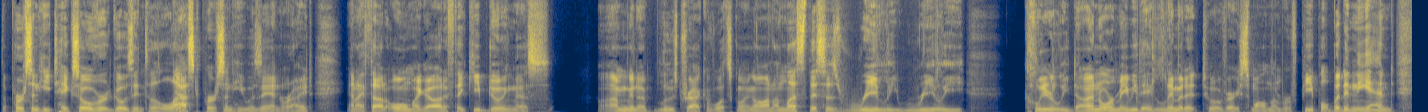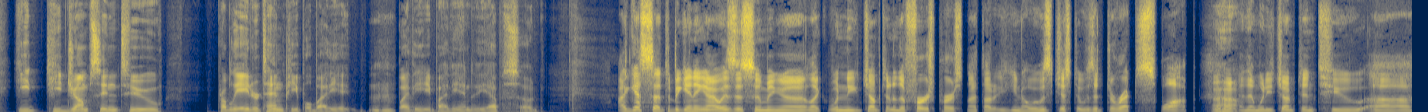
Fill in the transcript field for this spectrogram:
the person he takes over goes into the last person he was in, right? And I thought, oh my god, if they keep doing this, I'm going to lose track of what's going on unless this is really, really clearly done, or maybe they limit it to a very small number of people. But in the end, he he jumps into probably eight or ten people by the Mhm. by the by the end of the episode. I guess at the beginning I was assuming, uh, like when he jumped into the first person, I thought you know it was just it was a direct swap, Uh-huh. and then when he jumped into uh,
